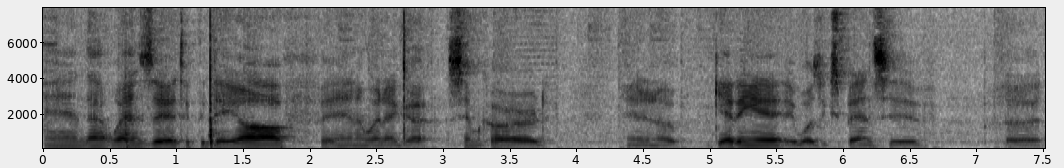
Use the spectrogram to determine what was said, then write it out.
And that Wednesday I took the day off and I went and got SIM card. Ended up getting it. It was expensive, but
